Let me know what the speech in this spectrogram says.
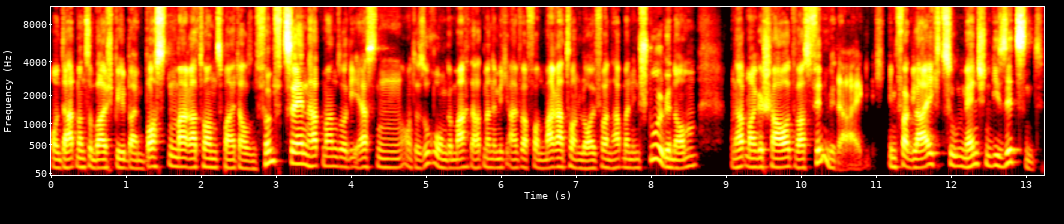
und da hat man zum Beispiel beim Boston Marathon 2015 hat man so die ersten Untersuchungen gemacht. Da hat man nämlich einfach von Marathonläufern hat man den Stuhl genommen und hat mal geschaut, was finden wir da eigentlich im Vergleich zu Menschen, die sitzend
